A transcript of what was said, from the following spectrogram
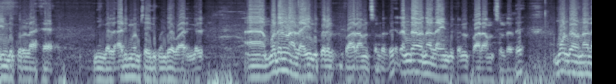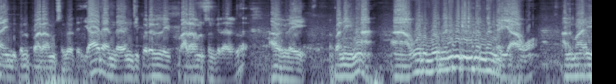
ஐந்து குரலாக நீங்கள் அறிமுகம் செய்து கொண்டே வாருங்கள். முதல் நாள் ஐந்து குரல் பாராமல் சொல்றது ரெண்டாவது நாள் ஐந்து குரல் பாராமல் சொல்றது மூன்றாவது நாள் ஐந்து குரல் பாராமல் சொல்றது. யார் அந்த அஞ்சு குரல்களை பாராமல் சொல்கிறார்களோ அவர்களை பண்ணீங்கன்னா ஒரு ஒரு ரெண்டு நிமிடம் தான் கையாகும் அந்த அது மாதிரி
